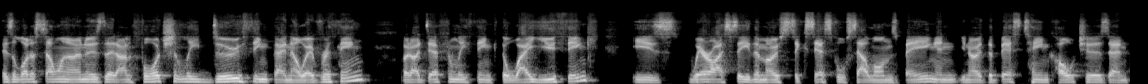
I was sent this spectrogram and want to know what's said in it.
there's a lot of salon owners that unfortunately do think they know everything. But I definitely think the way you think is where I see the most successful salons being and, you know, the best team cultures and,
